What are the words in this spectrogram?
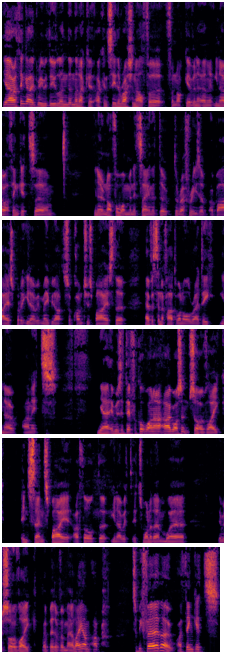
Yeah, I think I agree with you, Lyndon. That I can I can see the rationale for for not giving it, and you know I think it's um, you know not for one minute saying that the the referees are, are biased, but you know it may be that subconscious bias that Everton have had one already, you know, and it's yeah, it was a difficult one. I, I wasn't sort of like incensed by it. I thought that you know it, it's one of them where it was sort of like a bit of a melee. I'm, I, to be fair though, I think it's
